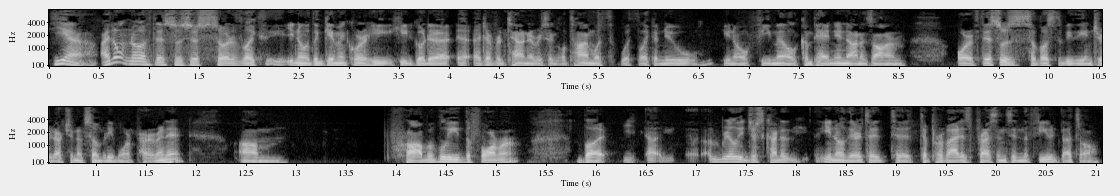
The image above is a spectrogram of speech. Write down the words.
Yeah, I don't know if this was just sort of like you know the gimmick where he he'd go to a different town every single time with with like a new you know female companion on his arm, or if this was supposed to be the introduction of somebody more permanent. Um, probably the former but uh, really just kind of you know there to, to to provide his presence in the feud. That's all.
